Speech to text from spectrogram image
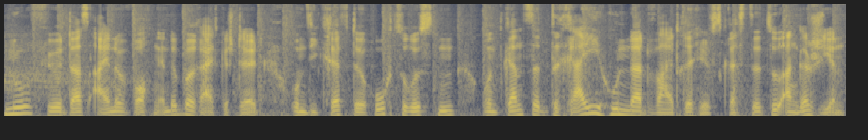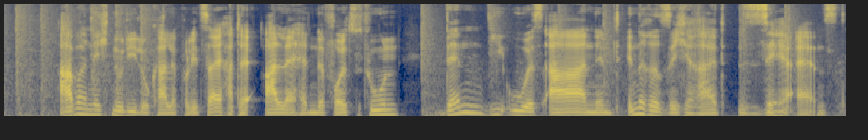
nur für das eine Wochenende bereitgestellt, um die Kräfte hochzurüsten und ganze 300 weitere Hilfskräfte zu engagieren. Aber nicht nur die lokale Polizei hatte alle Hände voll zu tun, denn die USA nimmt innere Sicherheit sehr ernst.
